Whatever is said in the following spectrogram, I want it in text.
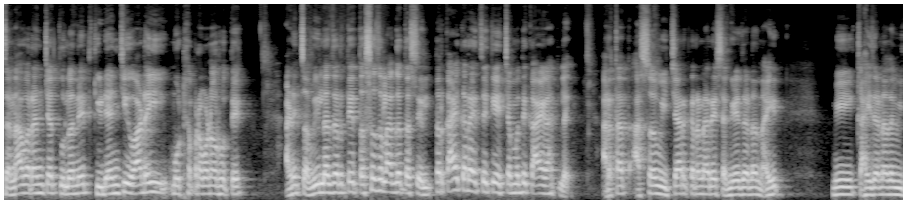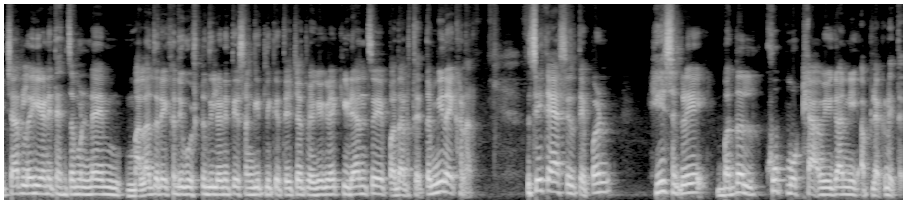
जनावरांच्या तुलनेत किड्यांची वाढही मोठ्या प्रमाणावर होते. आणि चवीला जर ते तसंच लागत असेल तर काय करायचं की याच्यामध्ये काय घातलं आहे अर्थात असं विचार करणारे सगळेजण नाहीत. मी काही जणांना विचारलंही आणि त्यांचं म्हणणं आहे मला जर एखादी गोष्ट दिली आणि ते सांगितली की त्याच्यात वेगवेगळ्या किड्यांचे पदार्थ आहेत तर मी नाही खाणार. जे काय असेल ते. पण हे सगळे बदल खूप मोठ्या वेगाने आपल्याकडे येतात.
